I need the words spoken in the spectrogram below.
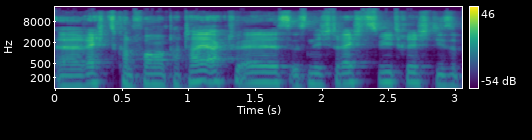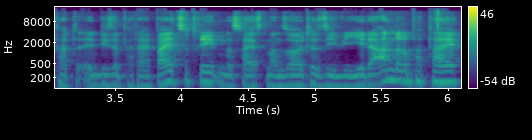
äh, rechtskonforme Partei aktuell. Es ist nicht rechtswidrig, diese Partei, dieser Partei beizutreten. Das heißt, man sollte sie wie jede andere Partei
